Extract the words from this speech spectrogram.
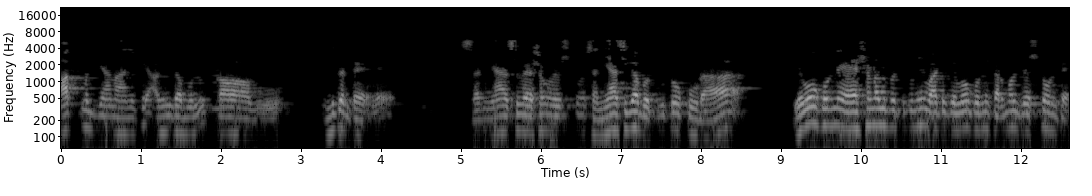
ఆత్మజ్ఞానానికి అంగములు కావు. ఎందుకంటే సన్యాసి వేషం వేసుకుని సన్యాసిగా బతుకుతూ కూడా ఏవో కొన్ని ఏషణలు పెట్టుకుని వాటికి ఏవో కొన్ని కర్మలు చేస్తూ ఉంటే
